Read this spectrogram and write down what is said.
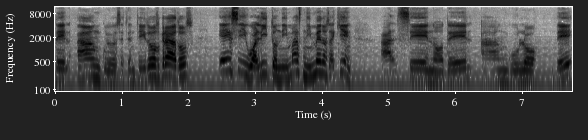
del ángulo de 72 grados es igualito ni más ni menos a quién? Al seno del ángulo de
